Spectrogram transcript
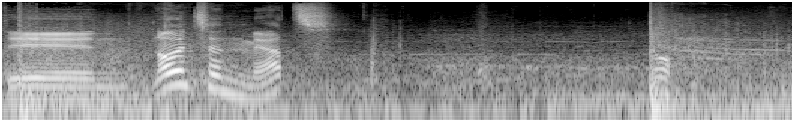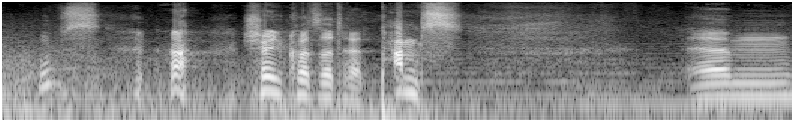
Den 19. März. Oh. Ups. Schön kurzer Tritt. Pams. Ähm...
